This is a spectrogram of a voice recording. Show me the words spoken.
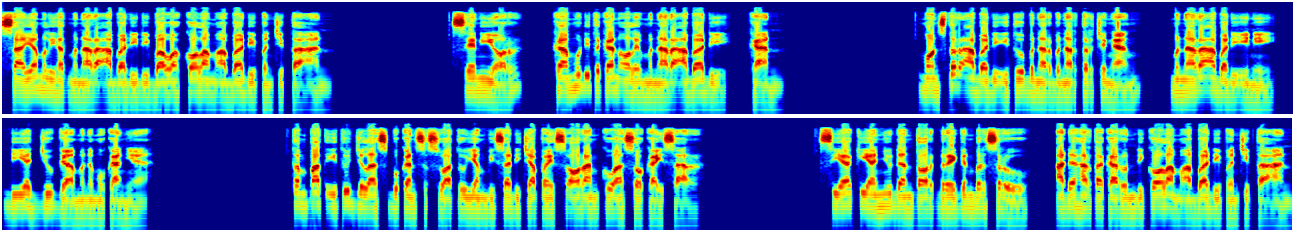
saya melihat menara abadi di bawah kolam abadi penciptaan. Senior, kamu ditekan oleh menara abadi, kan? Monster abadi itu benar-benar tercengang, menara abadi ini, dia juga menemukannya. Tempat itu jelas bukan sesuatu yang bisa dicapai seorang kuasa kaisar. Xia Qianyu dan Thor Dragon berseru, ada harta karun di kolam abadi penciptaan.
